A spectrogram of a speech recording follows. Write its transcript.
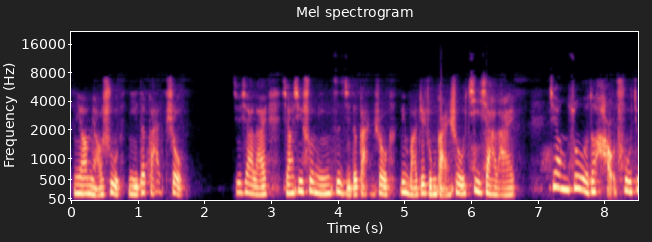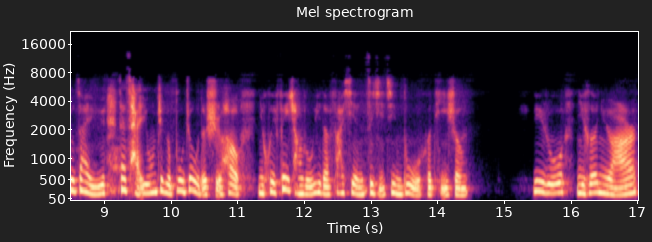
你要描述你的感受。接下来，详细说明自己的感受，并把这种感受记下来。这样做的好处就在于，在采用这个步骤的时候，你会非常容易的发现自己进步和提升。例如，你和女儿。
